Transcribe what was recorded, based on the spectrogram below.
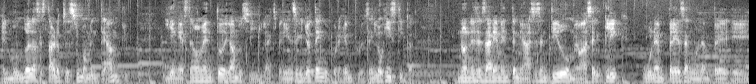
el mundo de las startups es sumamente amplio. Y en este momento, digamos, si la experiencia que yo tengo, por ejemplo, es en logística, no necesariamente me hace sentido o me va a hacer clic una empresa en una, eh,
